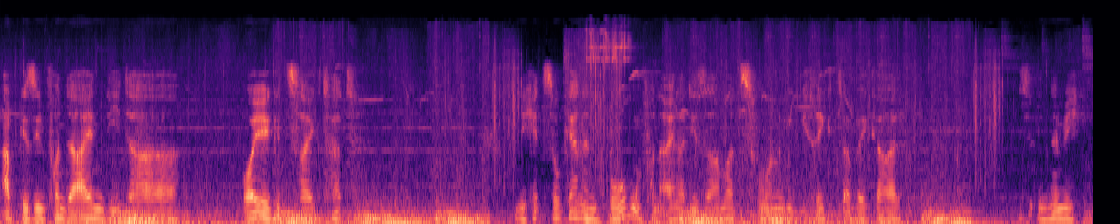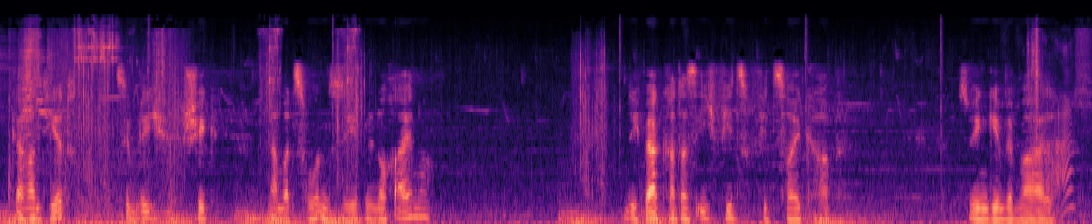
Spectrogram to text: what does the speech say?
Abgesehen von der einen, die da Reue gezeigt hat. Und ich hätte so gerne einen Bogen von einer dieser Amazonen gekriegt, aber egal. Die sind nämlich garantiert ziemlich schick. Ein Amazonensäbel, noch einer. Und ich merke gerade, dass ich viel zu viel Zeug habe. Deswegen gehen wir mal Was?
